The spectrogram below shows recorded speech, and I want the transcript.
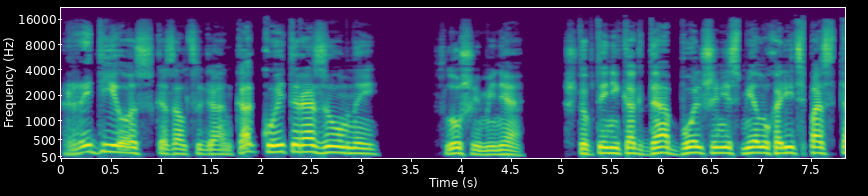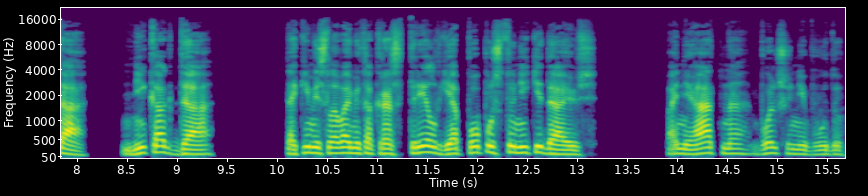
«Радиос», — сказал цыган, — «какой ты разумный». «Слушай меня, чтоб ты никогда больше не смел уходить с поста. Никогда. Такими словами, как расстрел, я попусту не кидаюсь. Понятно, больше не буду.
